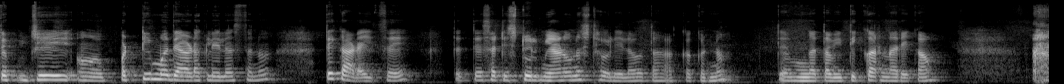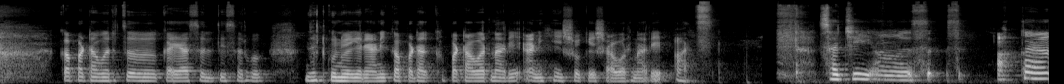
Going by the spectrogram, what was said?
ते जे पट्टीमध्ये अडकलेलं असतं ना ते काढायचं आहे तर त्यासाठी स्टूल मी आणूनच ठेवलेला होता अक्काकडनं. ते मग आता मी ते करणार आहे काम. कपाटावरचं काय असेल ते सर्व झटकून वगैरे आणि कपाटा कपाट आवरणारे आणि हे शोकेश आवरणारे आज. साची स स- अक्का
